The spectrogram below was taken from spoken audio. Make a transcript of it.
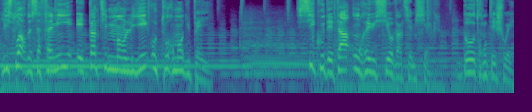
l'histoire de sa famille est intimement liée au tourment du pays. Six coups d'État ont réussi au XXe siècle, d'autres ont échoué,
